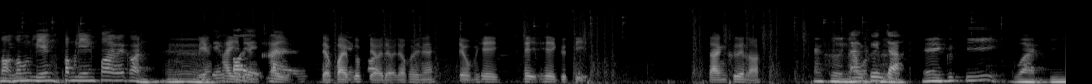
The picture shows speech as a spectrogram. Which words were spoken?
ต้องต้องเลี้ยงต้องเลี้ยงต้อยไว้ก่อนเออเลี้ยงเลี้ยงไข่ต้อยเลี้ยงไข่ได้เดี๋ยวไปปุ๊บเดี๋ยวเดี๋ยวเดี๋ยวค่อยนะเดี๋ยวเฮ้เฮ้เฮ้กุฏิจานคืนเหรอ กลางคืนนะกลางคืนจ้ะ เอ้ยกุฏิหวัดดี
